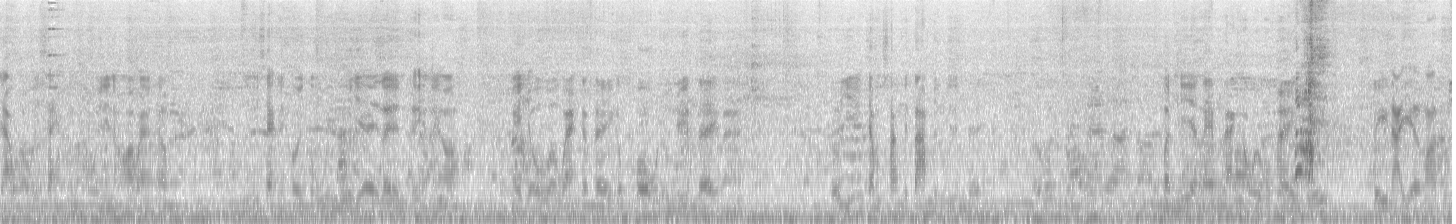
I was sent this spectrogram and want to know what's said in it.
trao đổi xác điện thoại này nọ các bạn thấy không? Những xác điện thoại cũ đi, mua về lấy linh kiện này nọ. Ngay chỗ à, quán cà phê góc phố đường Lý linh Đế, bạn. Đối diện 168 đường Lý linh Đế. Mình với anh em đang ngồi ở cà phê một đi nãy giờ mệt lắm.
